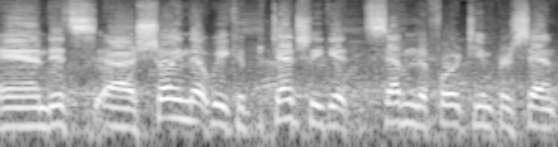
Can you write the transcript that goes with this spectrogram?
And it's uh, showing that we could potentially get 7 to 14 percent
